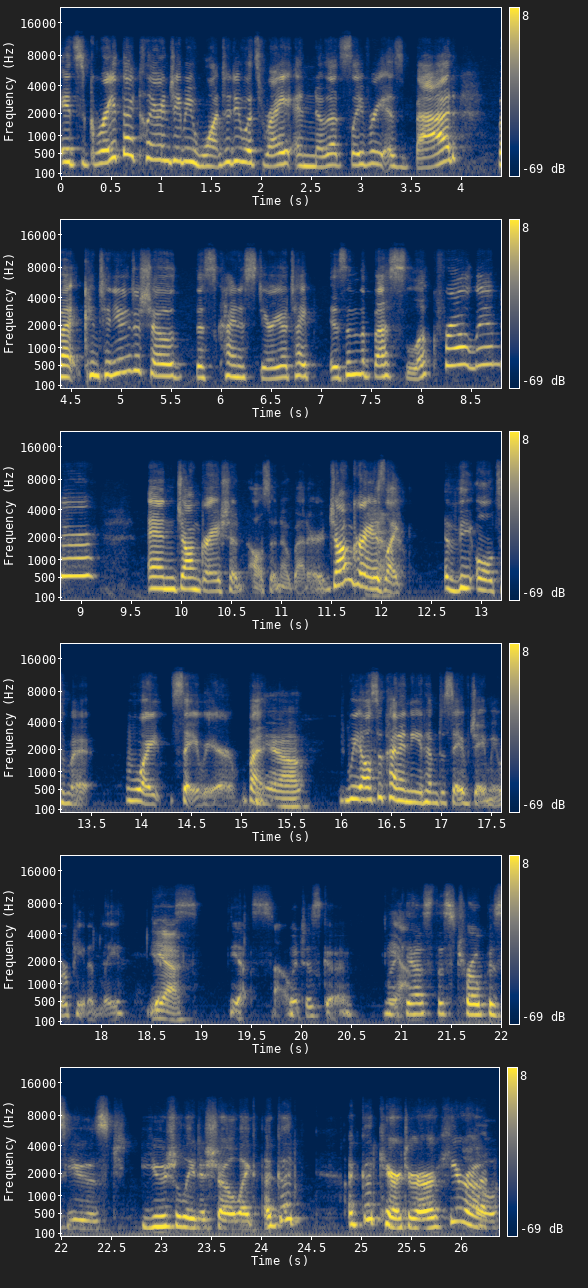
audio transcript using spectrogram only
it's great that Claire and Jamie want to do what's right and know that slavery is bad, but continuing to show this kind of stereotype isn't the best look for Outlander. And John Grey should also know better. John Grey is like the ultimate white savior, but yeah. we also kind of need him to save Jamie repeatedly. Yeah. Yes. Yes. So. Which is good. Like Yeah. yes, this trope is used usually to show like a good a good character or a hero Sure.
